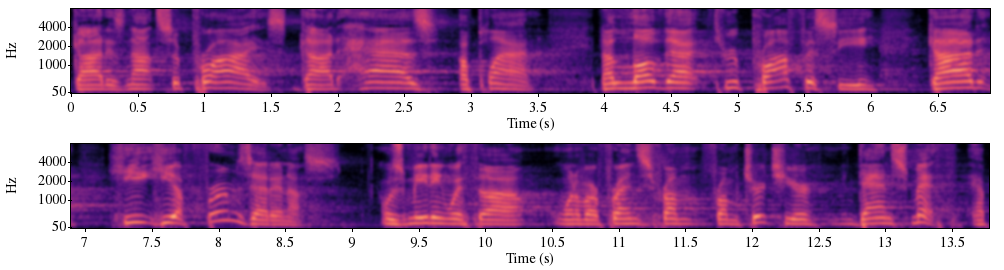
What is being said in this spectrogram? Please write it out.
God is not surprised. God has a plan. And I love that through prophecy, God, He, he affirms that in us. I was meeting with uh, one of our friends from, from church here, Dan Smith at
